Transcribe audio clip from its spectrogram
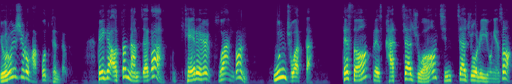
요런 식으로 바꿔도 된다고. 그러니까 어떤 남자가 걔를 구한 건 운 좋았다. 됐어? 그래서 가짜 주어, 진짜 주어를 이용해서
